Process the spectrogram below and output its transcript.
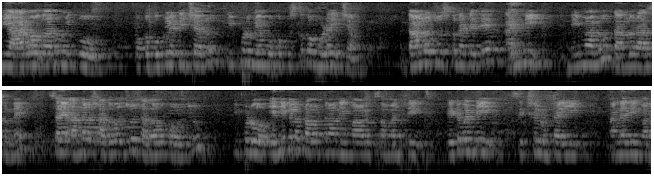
మీ ఆర్ఓ గారు మీకు ఒక బుక్లెట్ ఇచ్చారు. ఇప్పుడు మేము ఒక పుస్తకం కూడా ఇచ్చాము. దానిలో చూసుకున్నట్టయితే అన్ని నియమాలు దానిలో రాసి ఉన్నాయి. సరే అందరూ చదవచ్చు చదవకపోవచ్చు. ఇప్పుడు ఎన్నికల ప్రవర్తన నియమాలకు సంబంధించి ఎటువంటి శిక్షలు ఉంటాయి అన్నది మన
